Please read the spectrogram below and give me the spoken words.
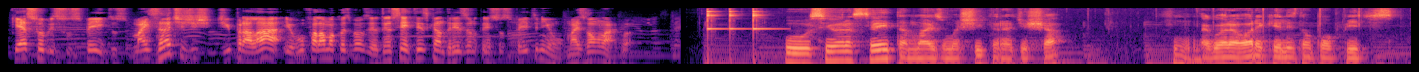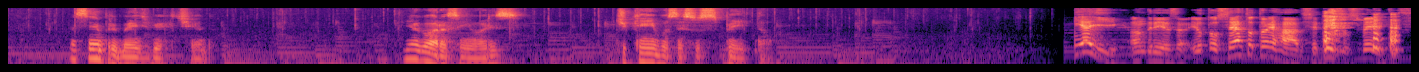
que é sobre suspeitos. Mas antes de, ir pra lá, eu vou falar uma coisa pra você. Eu tenho certeza que a Andresa não tem suspeito nenhum. Mas vamos lá agora. O senhor aceita mais uma xícara de chá? Hum, agora é a hora que eles dão palpites. É sempre bem divertido. E agora, senhores? De quem vocês suspeitam? E aí, Andresa, eu tô certo ou tô errado? Você tem suspeitos?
